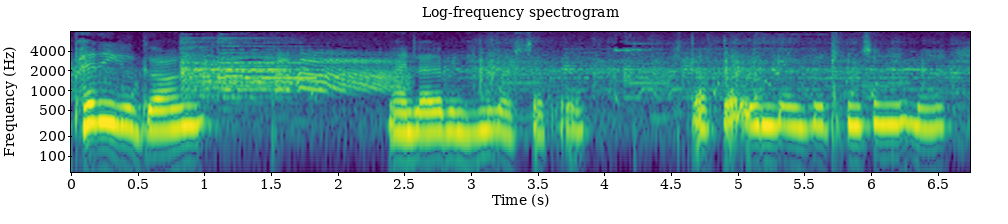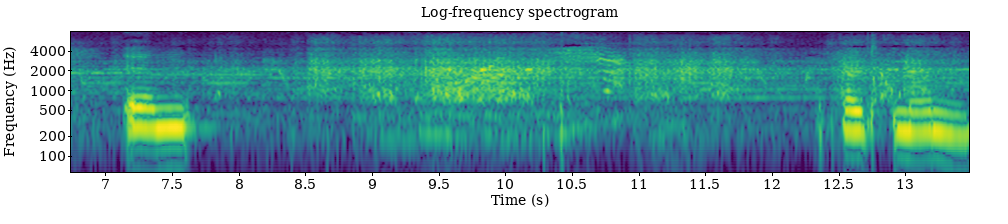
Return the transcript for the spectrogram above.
Penny gegangen. Nein, leider bin ich nicht auf Star Ich dachte, irgendein Glitch funktioniert mal. Ähm, halt, Mann.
